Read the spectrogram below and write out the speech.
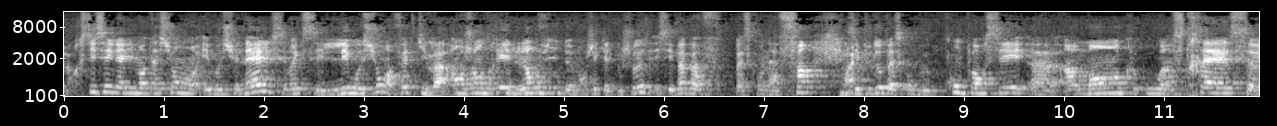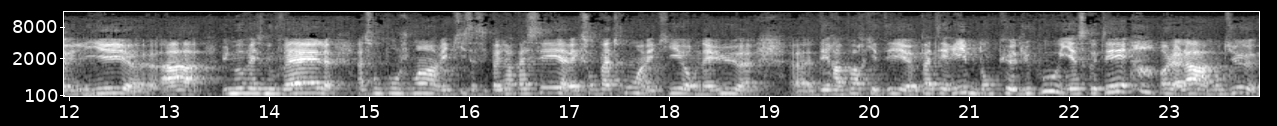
Alors si c'est une alimentation émotionnelle, c'est vrai que c'est l'émotion en fait qui mm. va engendrer l'envie de manger quelque chose et c'est pas parce qu'on a faim, c'est plutôt parce qu'on veut compenser euh, un manque ou un stress euh, lié euh, à une mauvaise nouvelle, à son conjoint avec qui ça s'est pas bien passé, avec son patron avec qui on a eu des rapports qui étaient pas terribles. Donc du coup, il y a ce côté oh là là, mon dieu,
